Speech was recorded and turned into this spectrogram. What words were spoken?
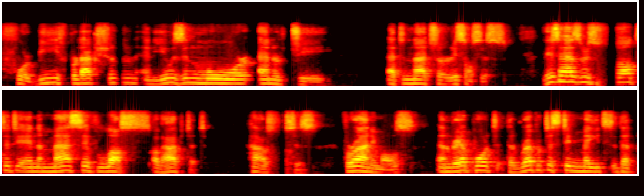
for beef production and using more energy at natural resources. This has resulted in a massive loss of habitat, houses, for animals and report the report estimates that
